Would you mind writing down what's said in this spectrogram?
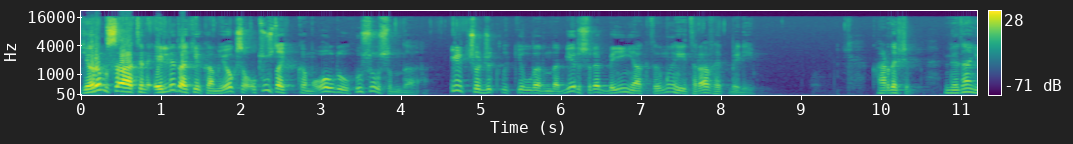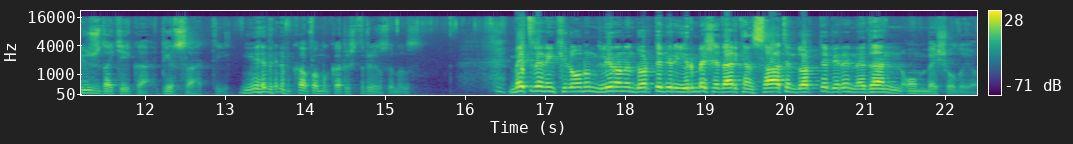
Yarım saatin 50 dakika mı yoksa 30 dakika mı olduğu hususunda ilk çocukluk yıllarında bir süre beyin yaktığımı itiraf etmeliyim. Kardeşim neden 100 dakika 1 saat değil? Niye benim kafamı karıştırıyorsunuz? Metrenin, kilonun, liranın dörtte biri 25 ederken saatin dörtte biri neden 15 oluyor?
